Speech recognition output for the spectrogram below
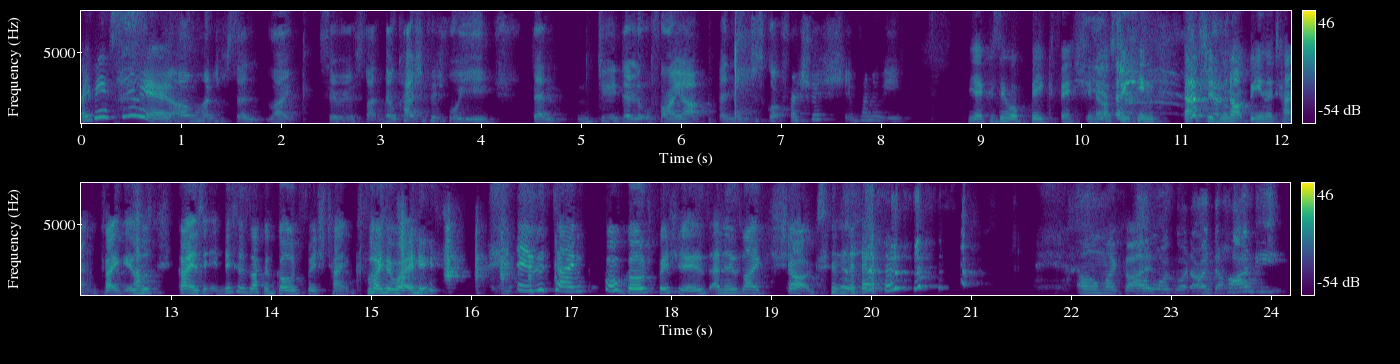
Are you being serious? Yeah, I'm 100% like serious. Like they'll catch the fish for you then do the little fry up and you just got fresh fish in front of you. Yeah because they were big fish you know. Yeah. i was thinking that should not be in the tank. Like it was guys this is like a goldfish tank by the way. It's a tank for goldfishes and there's like sharks in there. Oh my oh god. oh my god i hardly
